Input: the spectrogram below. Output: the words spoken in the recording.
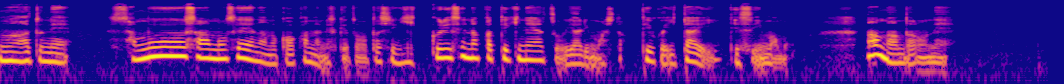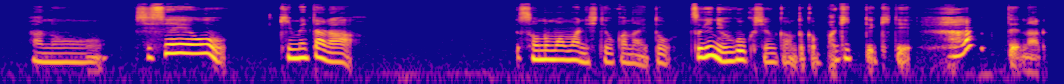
うんあとね寒さのせいなのかわかんないですけど私ぎっくり背中的なやつをやりました。っていうか痛いです今も。何なんだろうね。あの姿勢を決めたらそのままにしておかないと次に動く瞬間とかバキッてきて「はっ!」ってなる。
